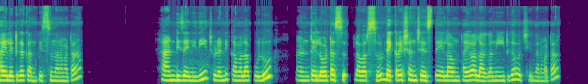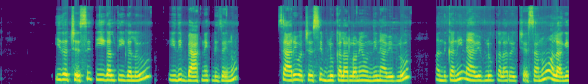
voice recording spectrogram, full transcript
హైలైట్గా కనిపిస్తుంది అనమాట హ్యాండ్ డిజైన్ ఇది. చూడండి కమలా పూలు. అంటే లోటస్ ఫ్లవర్స్ డెకరేషన్ చేస్తే ఎలా ఉంటాయో అలాగా నీట్గా వచ్చిందనమాట. ఇది వచ్చేసి తీగలు తీగలు ఇది బ్యాక్ నెక్ డిజైను. శారీ వచ్చేసి బ్లూ కలర్లోనే ఉంది నావీ బ్లూ. అందుకని నావీ బ్లూ కలర్ ఇచ్చేసాను. అలాగే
